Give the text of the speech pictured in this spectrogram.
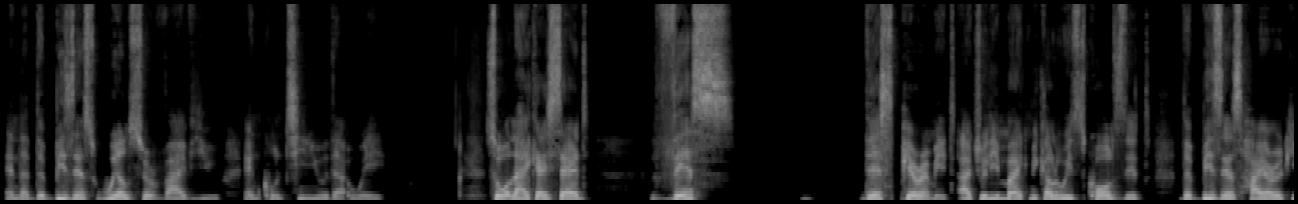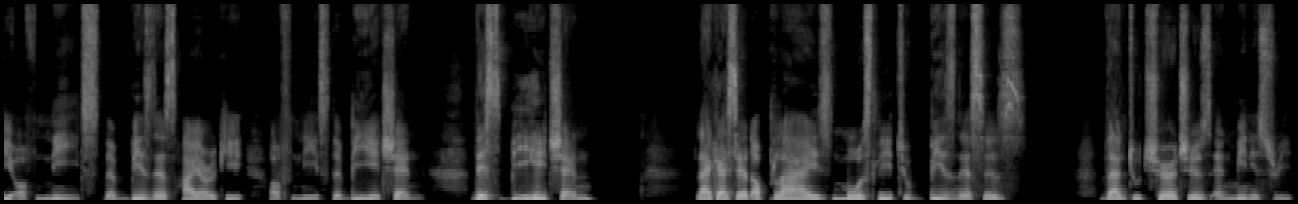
and that the business will survive you and continue that way. So, like I said, this this pyramid actually Mike Michalowicz calls it the business hierarchy of needs, the business hierarchy of needs, the BHN. This BHN, like I said, applies mostly to businesses than to churches and ministry.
